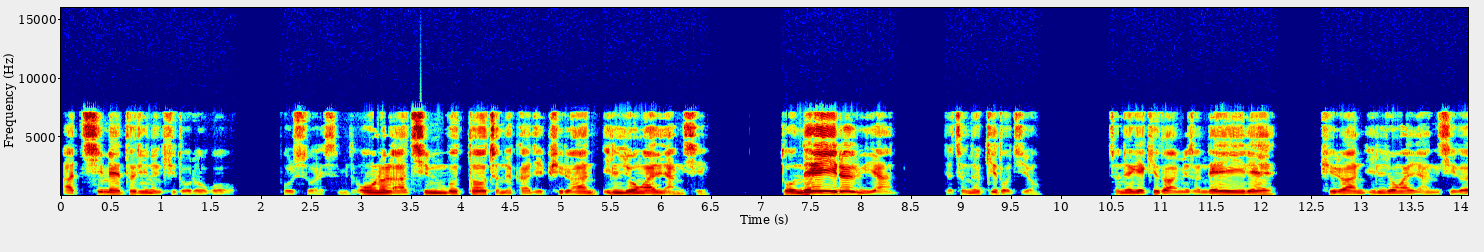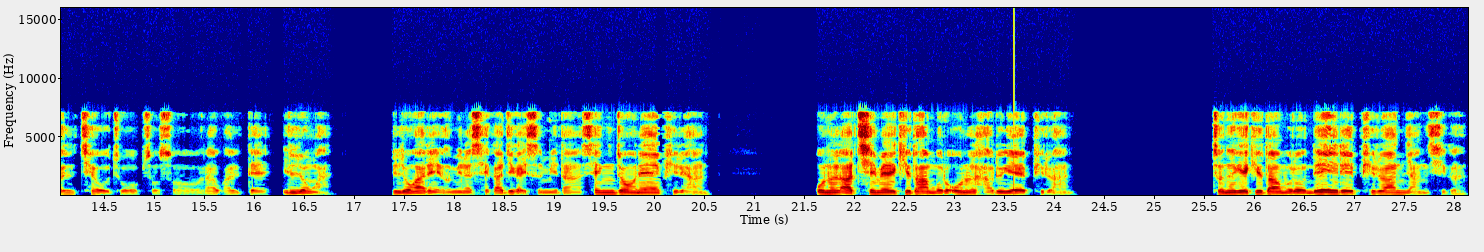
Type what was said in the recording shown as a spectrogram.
아침에 드리는 기도로고 볼 수가 있습니다. 오늘 아침부터 저녁까지 필요한 일용할 양식, 또 내일을 위한 저녁 기도지요. 저녁에 기도하면서 내일에 필요한 일용할 양식을 채워 주옵소서라고 할 때 일용할, 일용할의 의미는 세 가지가 있습니다. 생존에 필요한, 오늘 아침에 기도함으로 오늘 하루에 필요한, 저녁에 기도함으로 내일에 필요한 양식을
